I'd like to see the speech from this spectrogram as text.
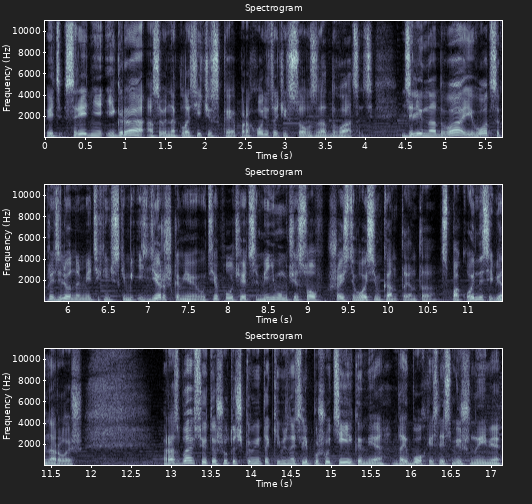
Ведь средняя игра, особенно классическая, проходится часов за 20. Дели на 2, и вот с определенными техническими издержками у тебя получается минимум часов 6-8 контента. Спокойно себе нароешь. Разбавь все это шуточками, такими, знаете ли, пошутейками, дай бог, если смешными.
